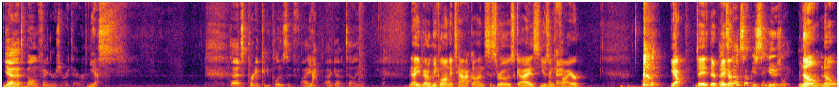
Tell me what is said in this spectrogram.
Yeah, that's bone fingers right there. Yes. That's pretty conclusive. I Yeah. I got to tell you. Now you've got a week long attack on Cicero's guys using Okay. fire. Really? Yeah, they they're big That's on not something you see usually. No, no,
